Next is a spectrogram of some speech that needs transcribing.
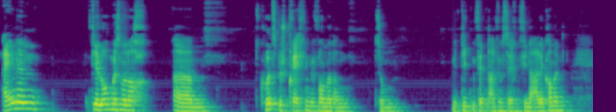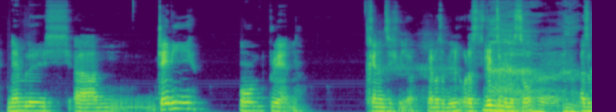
Einen Dialog müssen wir noch ähm, kurz besprechen, bevor wir dann zum mit dicken, fetten Anführungszeichen Finale kommen. Nämlich ähm, Jamie und Brienne trennen sich wieder, wenn man so will. Oder es wirkt zumindest so. Also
